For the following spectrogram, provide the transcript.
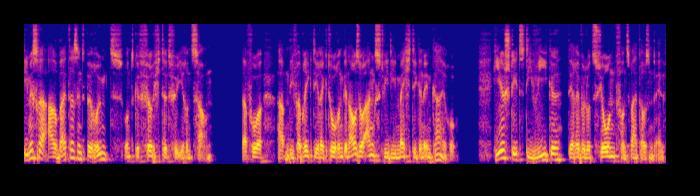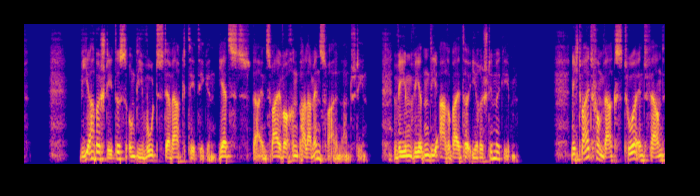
Die Misrer Arbeiter sind berühmt und gefürchtet für ihren Zorn. Davor haben die Fabrikdirektoren genauso Angst wie die Mächtigen in Kairo. Hier steht die Wiege der Revolution von 2011. Wie aber steht es um die Wut der Werktätigen, jetzt, da in zwei Wochen Parlamentswahlen anstehen? Wem werden die Arbeiter ihre Stimme geben? Nicht weit vom Werkstor entfernt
